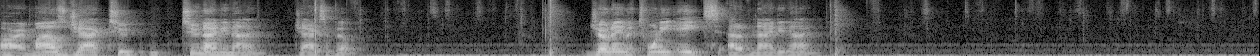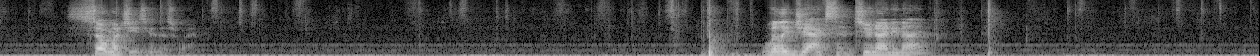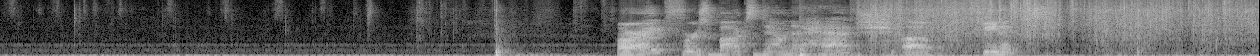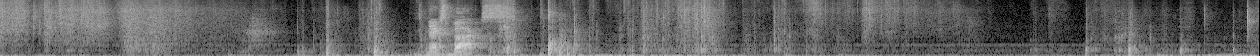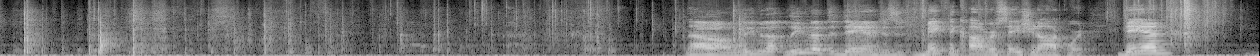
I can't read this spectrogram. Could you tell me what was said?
All right, Myles Jack, two two ninety nine, Jacksonville. Joe Namath, twenty eight out of ninety nine. So much easier this way. Willie Jackson, two ninety nine. All right, first box down the hatch of Phoenix. Next box. No, leave it up. Leave it up to Dan. Just make the conversation awkward. Dan,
